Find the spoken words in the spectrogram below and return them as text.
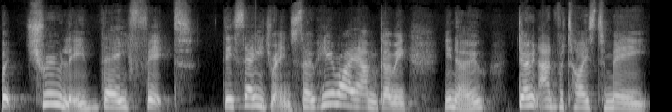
but truly they fit this age range. So here I am going, you know, don't advertise to me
